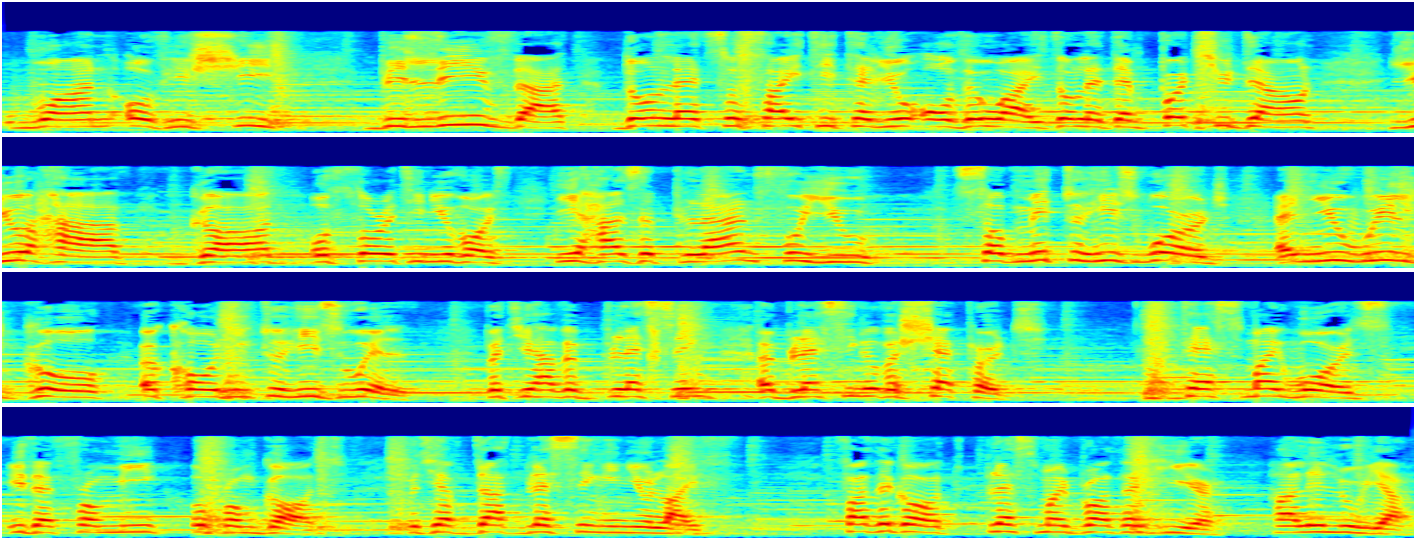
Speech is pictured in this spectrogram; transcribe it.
one of his sheep. Believe that. Don't let society tell you otherwise. Don't let them put you down. You have God authority in your voice. He has a plan for you. Submit to his word and you will go according to his will. But you have a blessing, a blessing of a shepherd. Test my words, either from me or from God. But you have that blessing in your life. Father God, bless my brother here. Hallelujah.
